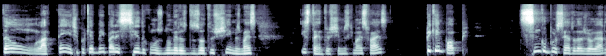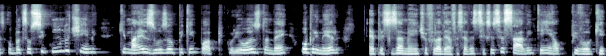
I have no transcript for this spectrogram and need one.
tão latente, porque é bem parecido com os números dos outros times, mas está entre os times que mais faz, pick and pop. 5% das jogadas, o Bucks é o segundo time que mais usa o pick and pop. Curioso também, o primeiro é precisamente o Philadelphia 76ers. Vocês sabem quem é o pivô que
